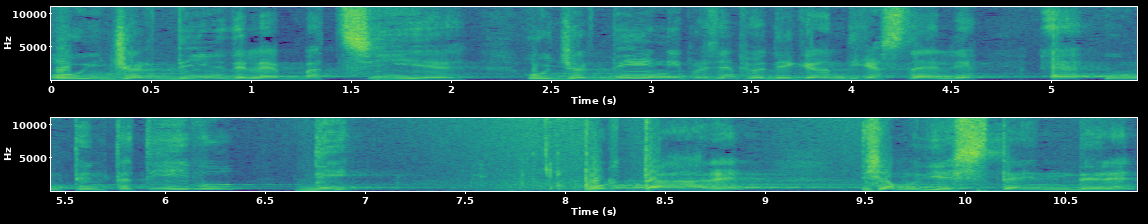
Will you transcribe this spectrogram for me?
o i giardini delle abbazie, o i giardini per esempio dei grandi castelli, è un tentativo di portare, diciamo di estendere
